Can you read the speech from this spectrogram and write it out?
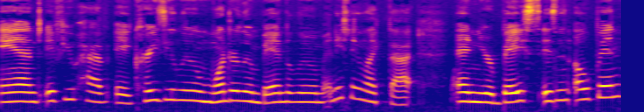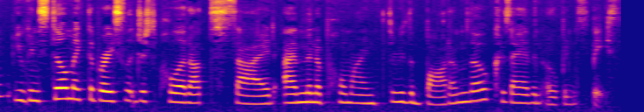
And if you have a Cra-Z-Loom, wonder loom, bandaloom, anything like that, and your base isn't open, you can still make the bracelet, just pull it out the side. I'm going to pull mine through the bottom though, because I have an open space.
